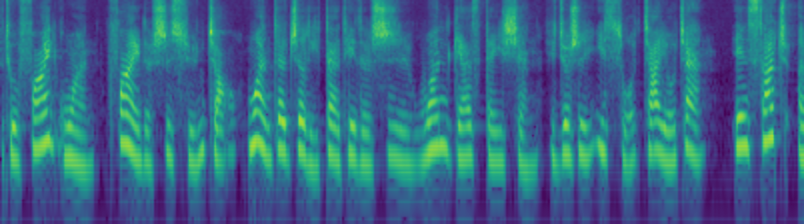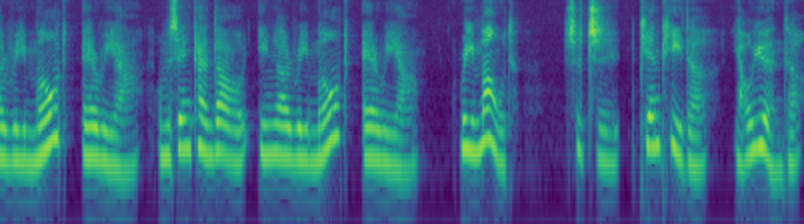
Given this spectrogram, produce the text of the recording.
To find one，find 是寻找，one 在这里代替的是 one gas station，也就是一所加油站。In such a remote area，我们先看到 in a remote area，remote 是指偏僻的、遥远的。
